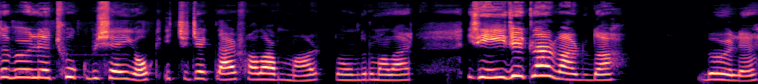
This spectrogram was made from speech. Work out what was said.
Bu yerde böyle çok bir şey yok. İçecekler falan var. Dondurmalar. İşte yiyecekler var burada. Böyle.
